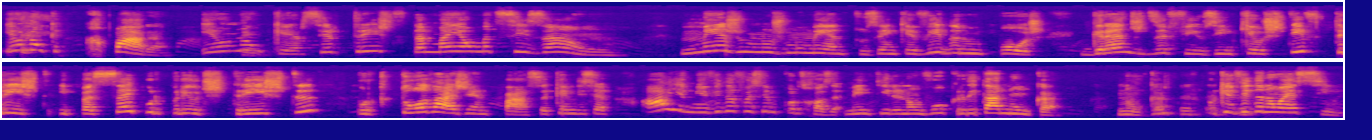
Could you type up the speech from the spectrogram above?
Eu não quero. Repara, eu não Sim. quero ser triste, também é uma decisão. Mesmo nos momentos em que a vida me pôs grandes desafios, em que eu estive triste e passei por períodos tristes, porque toda a gente passa, quem me disser, ai, a minha vida foi sempre cor-de-rosa. Mentira, não vou acreditar nunca. Nunca. Porque a vida não é assim.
